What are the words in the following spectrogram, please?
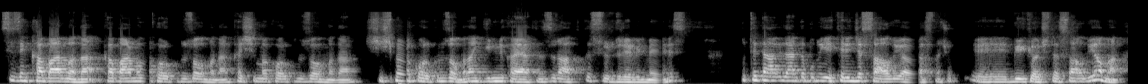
sizin kabarmadan, kabarma korkunuz olmadan, kaşınma korkunuz olmadan, şişme korkunuz olmadan günlük hayatınızı rahatlıkla sürdürebilmeniz. Bu tedavilerde bunu yeterince sağlıyor aslında çok e, büyük ölçüde sağlıyor ama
